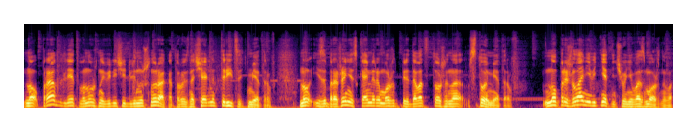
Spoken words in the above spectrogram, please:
Но, правда, для этого нужно увеличить длину шнура, который изначально 30 метров. Но изображение с камеры может передаваться тоже на 100 метров. Но при желании ведь нет ничего невозможного.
